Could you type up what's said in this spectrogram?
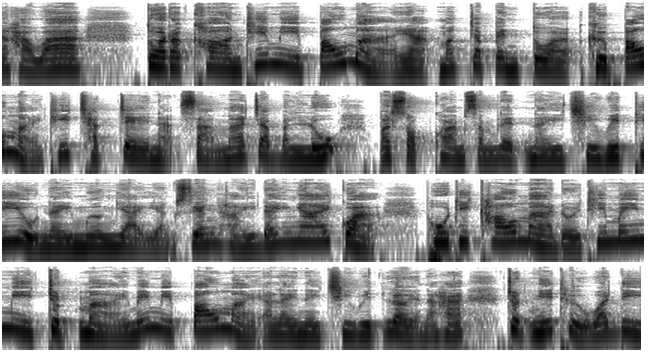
นะคะว่า ตัวละครที่มีเป้าหมายอะมักจะเป็นตัวคือเป้าหมายที่ชัดเจนอะสามารถจะบรรลุประสบความสำเร็จในชีวิตที่อยู่ในเมืองใหญ่อย่างเซี่ยงไฮ้ได้ง่ายกว่า ผู้ที่เข้ามาโดยที่ไม่มีจุดหมาย ไม่มีเป้าหมายอะไรในชีวิตเลยนะคะ จุดนี้ถือว่าดี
